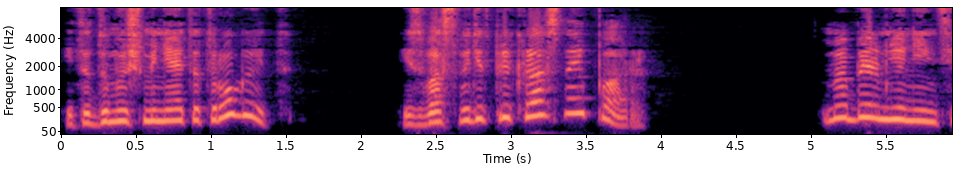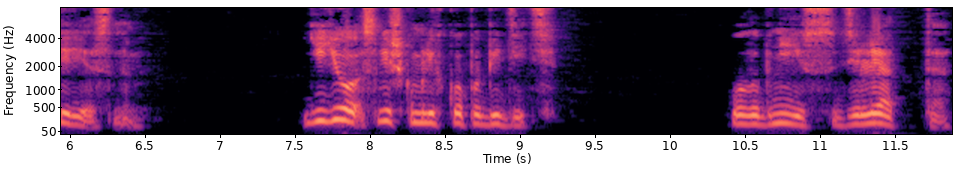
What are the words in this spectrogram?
И ты думаешь, меня это трогает? Из вас выйдет прекрасная пара. Мобель мне не интересна. Ее слишком легко победить. Улыбнись, Дилетта.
